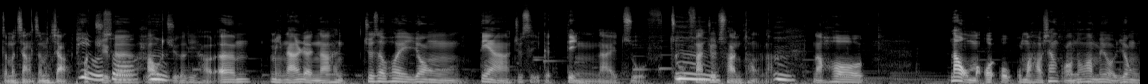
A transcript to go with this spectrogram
怎么讲怎么讲。我举个说好，举个例好了，嗯，闽南人呢、很就是会用鼎，就是一个鼎来煮煮饭，嗯。就传统了。嗯，然后，那我们我我我们好像广东话没有用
